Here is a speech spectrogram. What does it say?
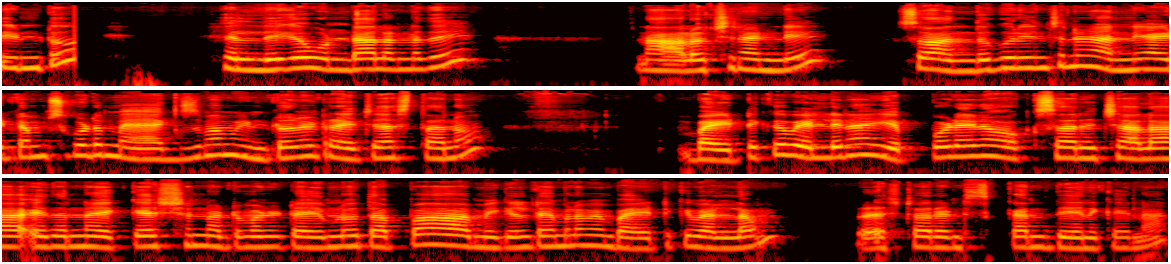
తింటూ హెల్తీగా ఉండాలన్నది నా ఆలోచన అండి. సో అందు గురించి నేను అన్ని ఐటమ్స్ కూడా మ్యాక్సిమం ఇంట్లోనే ట్రై చేస్తాను. బయటికి వెళ్ళినా ఎప్పుడైనా ఒకసారి చాలా ఏదన్నా ఎక్కేషన్ అటువంటి టైంలో తప్ప మిగిలిన టైంలో మేము బయటికి వెళ్ళాం రెస్టారెంట్స్ కానీ దేనికైనా.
